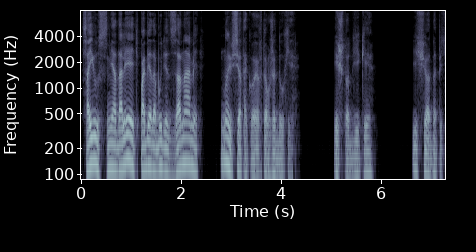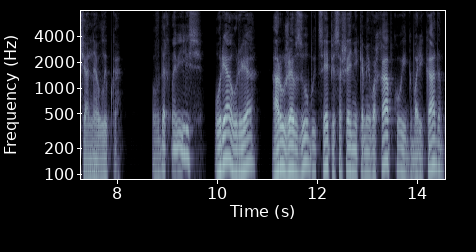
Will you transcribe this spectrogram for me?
«союз не одолеть, победа будет за нами», ну и все такое в том же духе. И что, дикие? Еще одна печальная улыбка. Вдохновились. Уря-уря. Оружие в зубы, цепи с ошейниками в охапку и к баррикадам.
